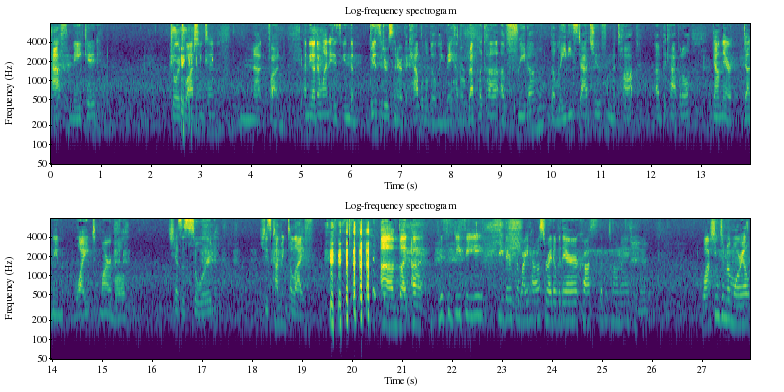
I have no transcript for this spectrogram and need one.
half naked George Washington. Not fun. And the other one is in the visitor center of the Capitol building. They have a replica of Freedom, the lady statue from the top of the Capitol, down there, done in white marble. She has a sword. She's coming to life. um, but uh, this is DC. See, there's the White House right over there across the Potomac. And the Washington Memorial,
